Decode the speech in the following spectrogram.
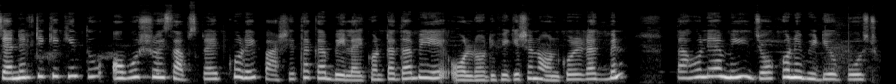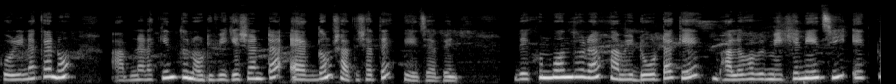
চ্যানেলটিকে কিন্তু অবশ্যই সাবস্ক্রাইব করে পাশে থাকা বেল আইকনটা দাবিয়ে অল নোটিফিকেশান অন করে রাখবেন। তাহলে আমি যখনই ভিডিও পোস্ট করি না কেন, আপনারা কিন্তু নোটিফিকেশানটা একদম সাথে সাথে পেয়ে যাবেন। দেখুন বন্ধুরা, আমি ডোটাকে ভালোভাবে মেখে নিয়েছি। একটু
